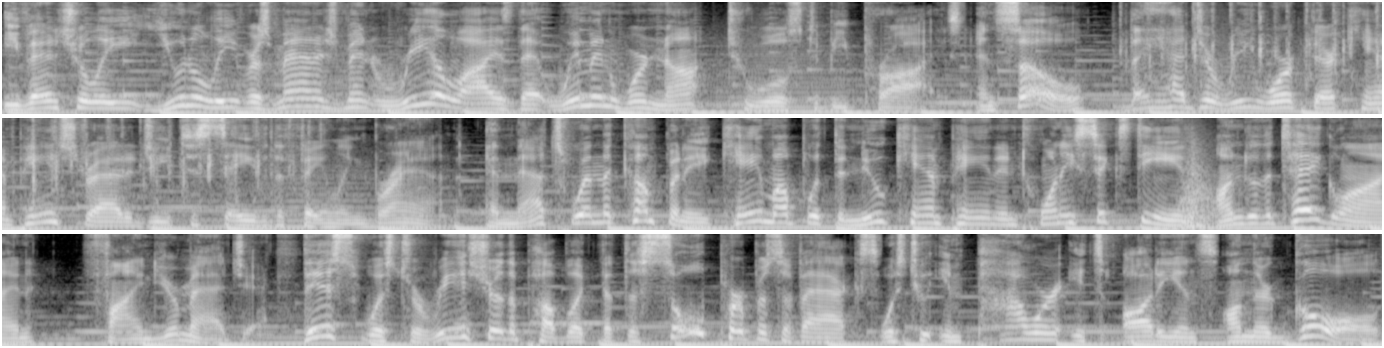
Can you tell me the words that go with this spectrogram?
Eventually, Unilever's management realized that women were not tools to be prized, and so they had to rework their campaign strategy to save the failing brand. And that's when the company came up with the new campaign in 2016 under the tagline Find Your Magic. This was to reassure the public that the sole purpose of Axe was to empower its audience on their goal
